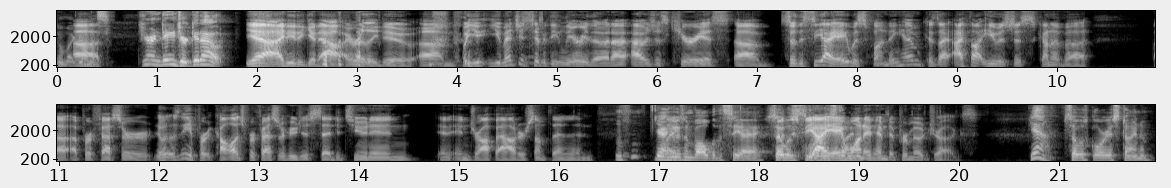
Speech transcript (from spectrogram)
oh my uh, goodness you're in danger get out Yeah, I need to get out. I really do. Um, but you, you mentioned Timothy Leary though, and I, I was just curious. Um, so the CIA was funding him because I, I thought he was just kind of a a, professor. Wasn't he a college professor who just said to tune in and, and drop out or something? And Mhm. yeah he was involved with the cia so was the CIA wanted him to promote drugs. yeah so was gloria steinem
